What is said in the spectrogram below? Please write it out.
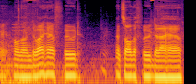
Alright, hold on. Do I have food? That's all the food that I have.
